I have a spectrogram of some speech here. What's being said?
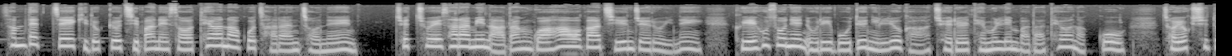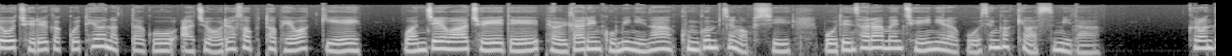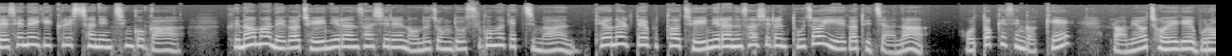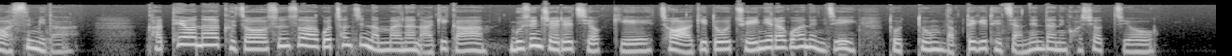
3대째 기독교 집안에서 태어나고 자란 저는 최초의 사람인 아담과 하와가 지은 죄로 인해 그의 후손인 우리 모든 인류가 죄를 대물림 받아 태어났고 저 역시도 죄를 갖고 태어났다고 아주 어려서부터 배웠기에 원죄와 죄에 대해 별다른 고민이나 궁금증 없이 모든 사람은 죄인이라고 생각해 왔습니다. 그런데 새내기 크리스찬인 친구가 그나마 내가 죄인이란 사실은 어느 정도 수긍하겠지만 태어날 때부터 죄인이라는 사실은 도저히 이해가 되지 않아. 어떻게 생각해? 라며 저에게 물어왔습니다. 갓 태어나 그저 순수하고 천진난만한 아기가 무슨 죄를 지었기에 저 아기도 죄인이라고 하는지 도통 납득이 되지 않는다는 것이었지요.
